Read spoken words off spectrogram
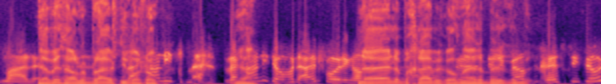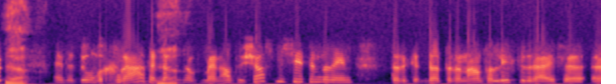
Maar, Ja, wethouder Bluis die was gaan ook... Niet, Ja. gaan niet over de uitvoering. als- Nee, dat begrijp ik wel. Nee, dat ben ik... wel suggesties doen. Ja, En dat doen we graag. En Ja. dat is ook mijn enthousiasme zit hem erin. Dat, ik, dat er een aantal liftbedrijven eh,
